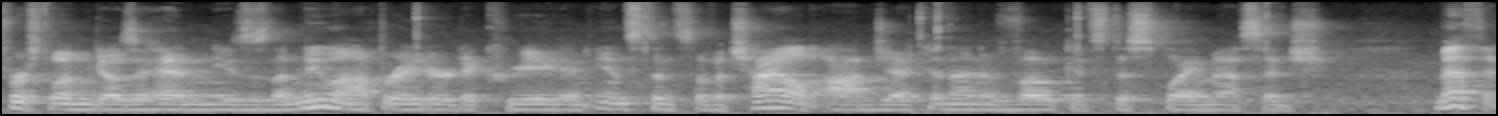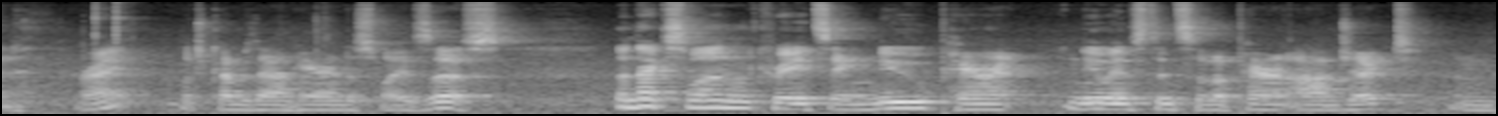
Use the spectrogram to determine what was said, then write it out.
first one goes ahead and uses the new operator to create an instance of a child object and then invoke its display message method, right? Which comes down here and displays this. The next one creates a new parent, new instance of a parent object, and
